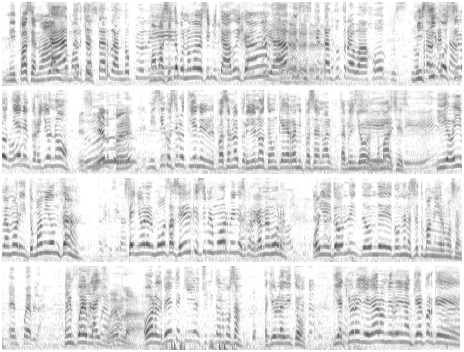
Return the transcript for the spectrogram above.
mi pase anual, Ya no te marches. estás tardando, Piolín. Mamacita, pues no me habías invitado, hija. Ya, pues es que tanto trabajo, pues no Mis hijos sí lo tienen, pero yo no. Es cierto, ¿eh? Mis hijos sí lo tienen el pase anual, pero yo no, tengo que agarrar mi pase anual también Pues yo, sí, no marches. sí. Y oye, mi amor, ¿y tu mami dónde está. Señora hermosa, acérquese, mi amor, véngase para acá, mi amor. Oye, ¿y dónde, dónde, dónde nació tu mami hermosa? En Puebla. En Puebla, hija. Puebla. Órale, vente aquí, chiquita hermosa. Aquí a un ladito. ¿Y a qué hora llegaron, mi reina, aquí al parque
